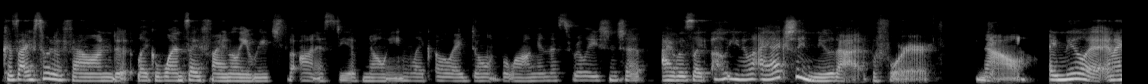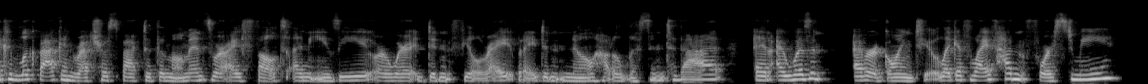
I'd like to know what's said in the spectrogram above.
because I sort of found like once I finally reached the honesty of knowing, like, oh, I don't belong in this relationship, I was like, oh, you know, I actually knew that before now. I knew it. And I could look back in retrospect at the moments where I felt uneasy or where it didn't feel right, but I didn't know how to listen to that. And I wasn't ever going to. Like, if life hadn't forced me,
